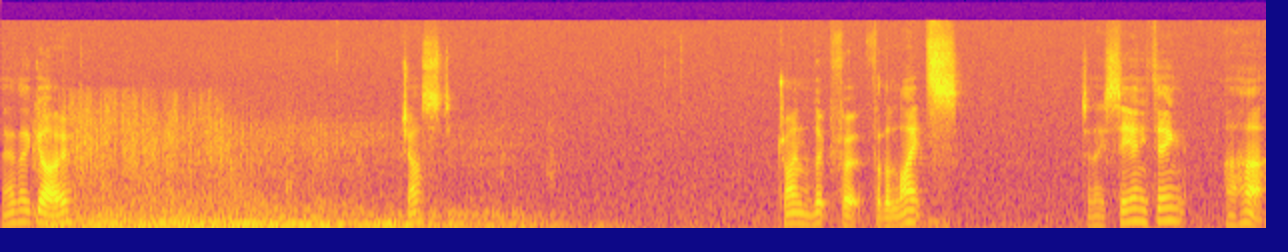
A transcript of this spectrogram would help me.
There they go. Just trying to look for, for the lights. Do they see anything? Aha.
